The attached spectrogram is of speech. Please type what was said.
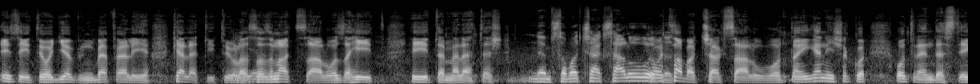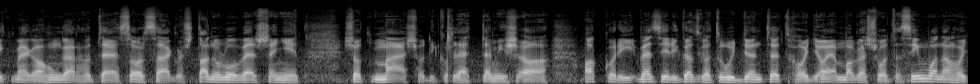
ezért, hogy jövünk befelé keletitől, az, az a nagy szálló, az a hét, hét emeletes. Nem szabadságszálló volt? Vagy szabadságszálló volt, na igen, és akkor ott rendezték meg a Hungár Hotel országos tanulóversenyét, és ott második lettem is. A akkori vezérigazgató úgy döntött, hogy olyan magas volt a színvonal, hogy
